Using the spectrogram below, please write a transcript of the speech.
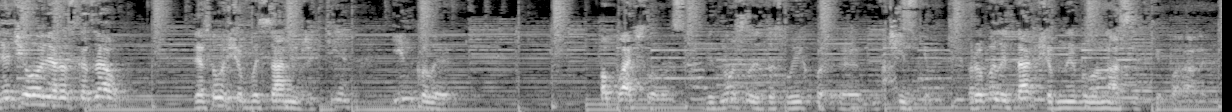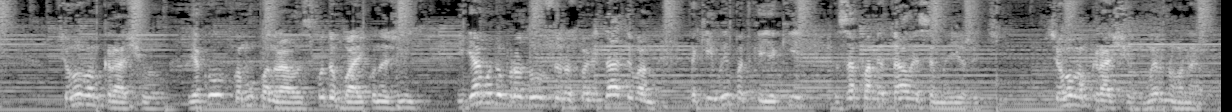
Для чого я розказав? Для того, щоб ви самі в житті інколи обачливо відносились до своїх е, вчинків, робили так, щоб не було наслідків поганих. Всього вам кращого, якого кому понравилось, вподобайку нажміть. І я буду продовжувати розповідати вам такі випадки, які запам'яталися в моїй житті. Всього вам кращого, мирного неба.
